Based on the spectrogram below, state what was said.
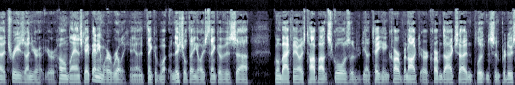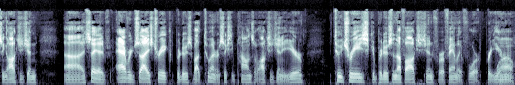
know, trees on your your home landscape anywhere really. You know, think of what initial thing you always think of is uh, going back. They always talk about in schools of you know taking carbon or carbon dioxide and pollutants and producing oxygen. Uh, I say an average size tree can produce about 260 pounds of oxygen a year two trees could produce enough oxygen for a family of four per year. Wow.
